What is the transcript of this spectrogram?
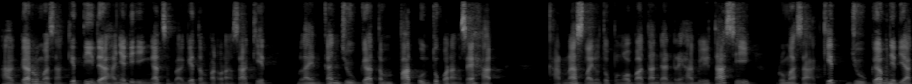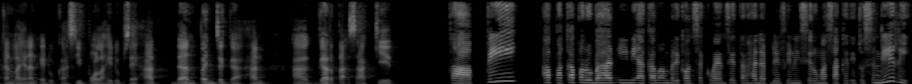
Agar rumah sakit tidak hanya diingat sebagai tempat orang sakit, melainkan juga tempat untuk orang sehat. Karena selain untuk pengobatan dan rehabilitasi, rumah sakit juga menyediakan layanan edukasi pola hidup sehat dan pencegahan agar tak sakit. Tapi, apakah perubahan ini akan memberi konsekuensi terhadap definisi rumah sakit itu sendiri?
